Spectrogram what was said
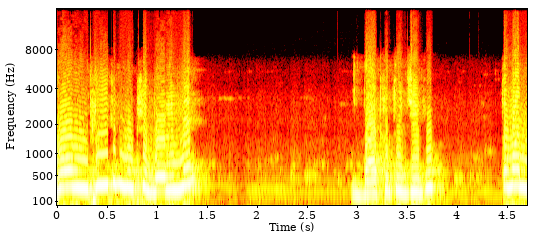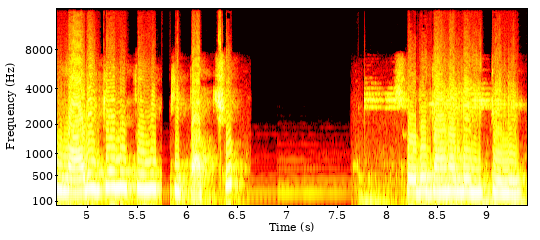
গম্ভীর মুখে বললেন, দেখো তো জীবন তোমার নারী জ্ঞানে তুমি কি পাচ্ছ? সরে দাঁড়ালেন তিনি।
